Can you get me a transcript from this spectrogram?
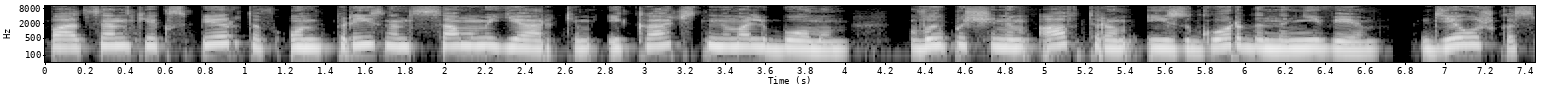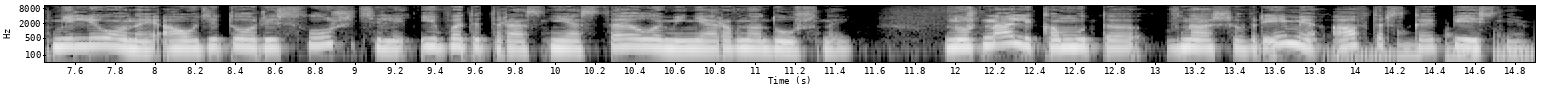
По оценке экспертов, он признан самым ярким и качественным альбомом, выпущенным автором из города на Неве. Девушка с миллионной аудиторией слушателей и в этот раз не оставила меня равнодушной. Нужна ли кому-то в наше время авторская песня?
